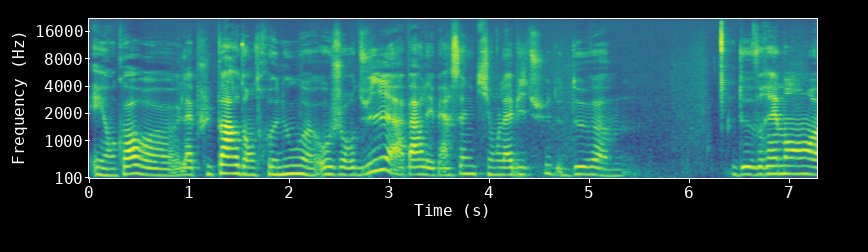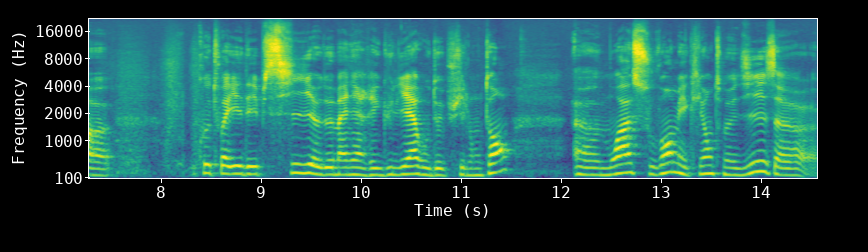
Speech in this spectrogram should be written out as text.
et encore la plupart d'entre nous aujourd'hui, à part les personnes qui ont l'habitude de, de vraiment côtoyer des psys de manière régulière ou depuis longtemps, euh, moi, souvent, mes clientes me disent euh,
